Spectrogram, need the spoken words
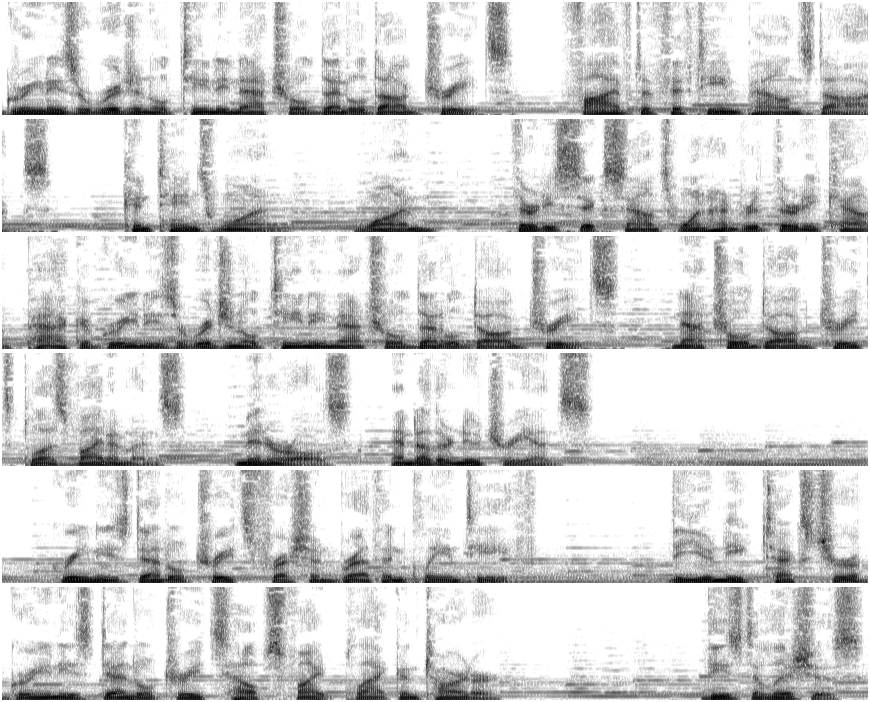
Greenies Original Teenie Natural Dental Dog Treats, 5 to 15 pounds dogs. Contains 1, 1, 36 ounce 130 count pack of Greenies Original Teenie Natural Dental Dog Treats, natural dog treats plus vitamins, minerals, and other nutrients. Greenies Dental Treats freshen breath and clean teeth. The unique texture of Greenies Dental Treats helps fight plaque and tartar. These delicious,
